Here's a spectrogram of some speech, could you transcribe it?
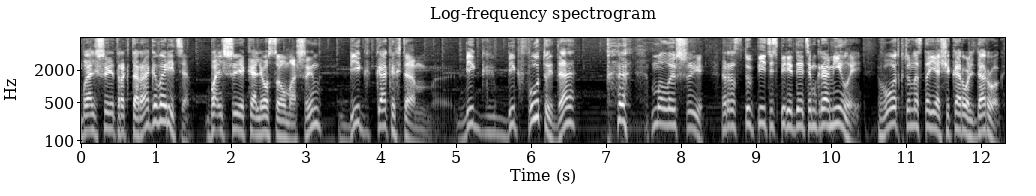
Большие трактора, говорите? Большие колеса у машин? Биг, как их там? Биг, бигфуты, да? малыши, расступитесь перед этим громилой. Вот кто настоящий король дорог.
